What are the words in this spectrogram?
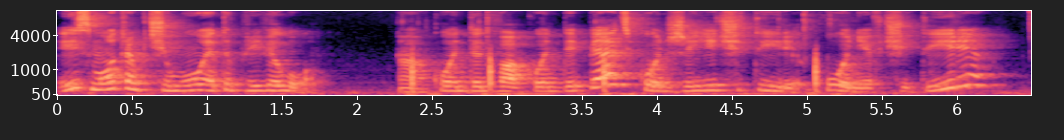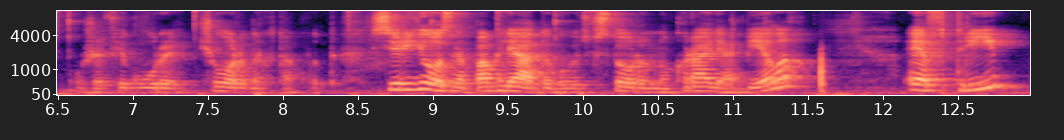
И смотрим, к чему это привело. А, конь d2, конь d5, конь же e4, конь f4. Уже фигуры черных так вот серьезно поглядывают в сторону короля белых. f3,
